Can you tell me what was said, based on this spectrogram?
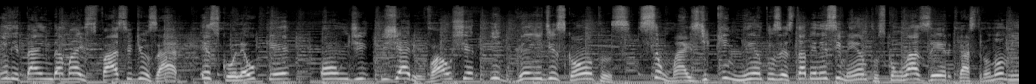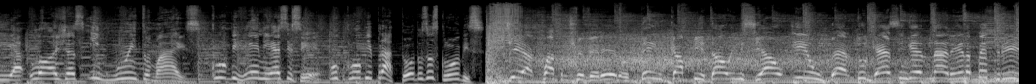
Ele tá ainda mais fácil de usar. Escolha o que, onde, gere o voucher e ganhe descontos. São mais de 500 estabelecimentos com lazer, gastronomia, lojas e muito mais. Clube NSC, o clube pra todos os clubes. Dia 4 de fevereiro tem Capital Inicial e Humberto Gessinger na Arena Petri.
